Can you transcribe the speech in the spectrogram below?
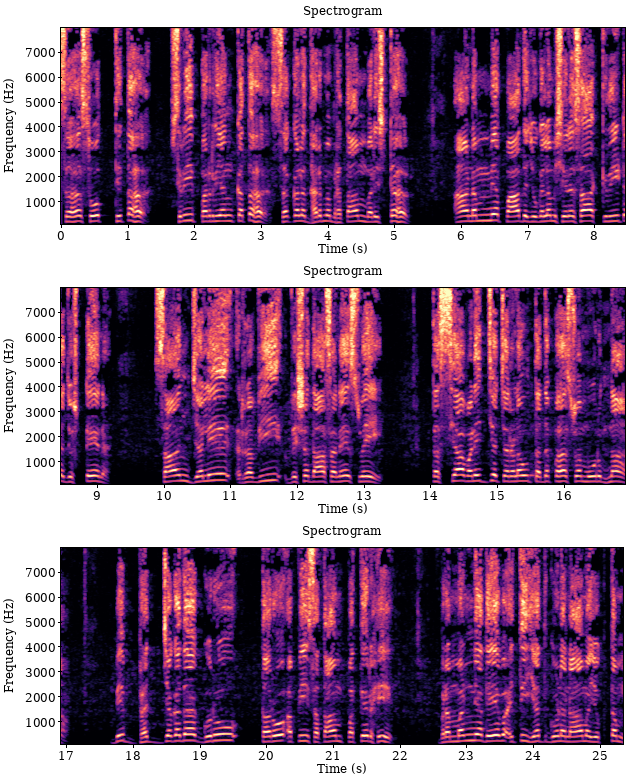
सहसोत्थितः श्री पर्यंकतः सकल धर्म भ्रताम वरिष्ठ। आनम्य पाद युगलम शिरसा क्रीट जुष्टेन सांजलि रवि विषदासने स्वे। तस्या वाणिज्य चरणौ तदपः स्वमूर्ध्ना। बिभ्रज्जगद गुरु तरो अपि सतां पतिर्हि। ब्रह्मण्यदेव इति यद्गुण नाम युक्तम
